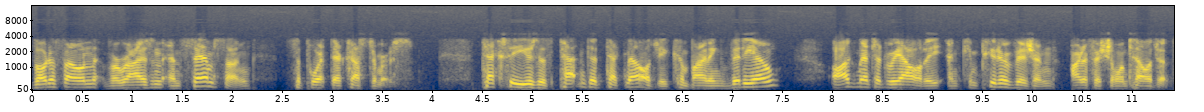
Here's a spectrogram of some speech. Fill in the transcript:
Vodafone, Verizon, and Samsung support their customers. TechSee uses patented technology combining video, augmented reality, and computer vision artificial intelligence.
